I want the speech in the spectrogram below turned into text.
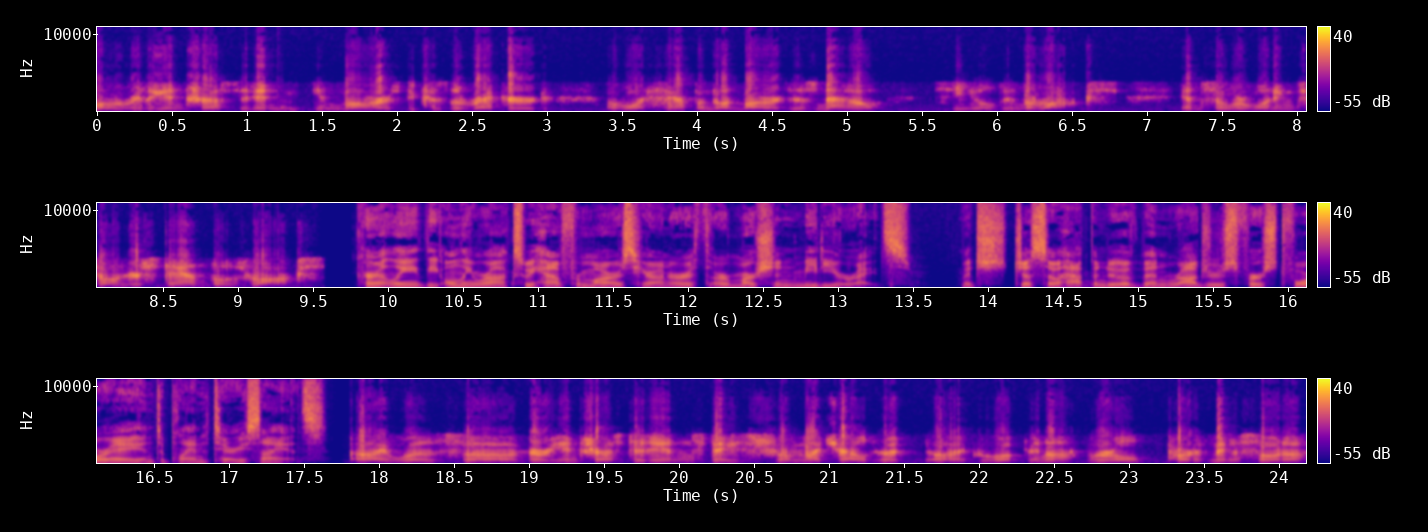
what we're really interested in in Mars because the record of what happened on Mars is now sealed in the rocks. And so we're wanting to understand those rocks. Currently, the only rocks we have from Mars here on Earth are Martian meteorites, which just so happen to have been Roger's first foray into planetary science. I was uh, very interested in space from my childhood. I grew up in a rural part of Minnesota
